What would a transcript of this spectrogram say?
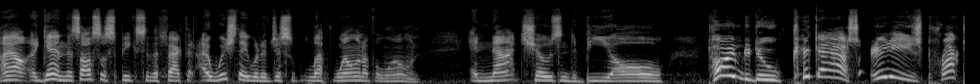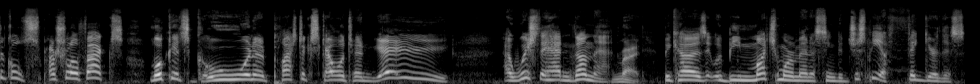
I, again, this also speaks to the fact that I wish they would have just left well enough alone and not chosen to be all time to do kick ass 80s practical special effects. Look, it's goo and a plastic skeleton. Yay! I wish they hadn't done that. Right. Because it would be much more menacing to just be a figure this.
